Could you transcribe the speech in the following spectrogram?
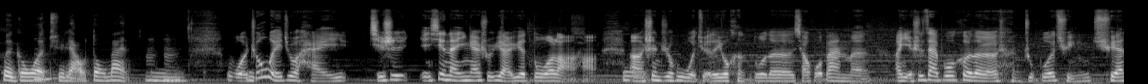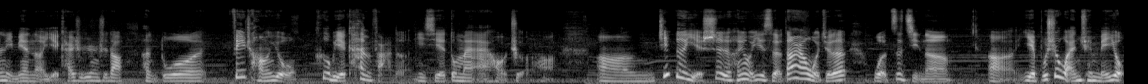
会跟我去聊动漫。嗯，我周围就还其实现在应该说越来越多了哈啊，甚至乎我觉得有很多的小伙伴们啊，也是在播客的 主播群圈里面呢，也开始认识到很多非常有特别看法的一些动漫爱好者哈。嗯，这个也是很有意思的。当然，我觉得我自己呢，呃，也不是完全没有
